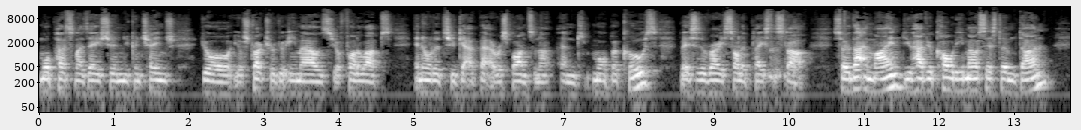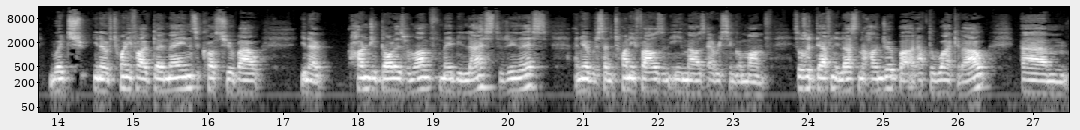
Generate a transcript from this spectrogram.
more personalization. You can change your your structure of your emails, your follow ups, in order to get a better response and, and more book calls. But this is a very solid place to start. So that in mind, you have your cold email system done, which you know, with 25 domains, it costs you about you know hundred dollars per month, maybe less, to do this, and you're able to send 20,000 emails every single month. It's also definitely less than 100, but I'd have to work it out. Um,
